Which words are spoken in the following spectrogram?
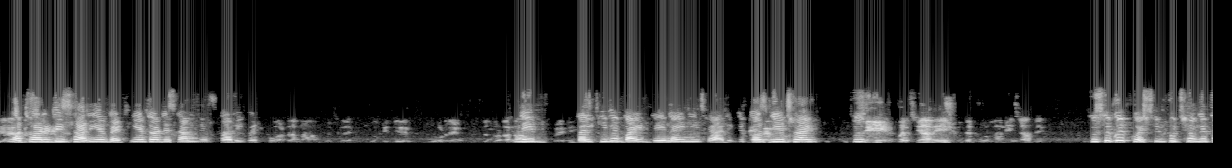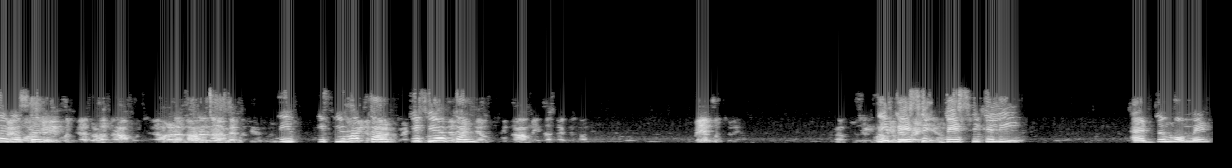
authority ਸਾਰੀਆਂ ਬੈਠੀਆਂ, ਤੁਹਾਡੇ ਸਾਹਮਣੇ ਸਾਰੀ ਬੈਠੀ। ਨਹੀਂ ਬਲਕਿ ਮੈਂ ਬਾਈਟ ਦੇਣਾ ਹੀ ਨਹੀਂ ਚਾਹ ਰਹੀ because we are trying to ਤੁਸੀਂ ਬੱਚਿਆਂ ਦੇ ਇਸ਼ੂ ਤੇ ਬੋਲਣਾ ਨਹੀਂ ਚਾਹਦੇ ਤੁਸੀਂ ਕੋਈ ਕੁਐਸਚਨ ਪੁੱਛੋਗੇ ਤਾਂ ਮੈਂ ਦੱਸਾਂਗੇ ਕੁਐਸਚਨ ਪੁੱਛਿਆ ਤੁਹਾਡਾ ਨਾਮ ਪੁੱਛਿਆ ਤੁਹਾਡਾ ਨਾਮ ਦੱਸ ਸਕਦੇ ਨਹੀਂ if you have come if you have come ਨਾਮ ਨਹੀਂ ਦੱਸ ਸਕਦੇ ਤੁਹਾਨੂੰ ਮੈਂ ਪੁੱਛ ਰਿਹਾ ਨਹੀਂ basic basically at the moment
